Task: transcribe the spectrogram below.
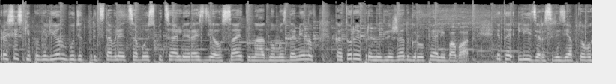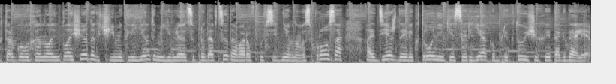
Российский павильон будет представлять собой специальный раздел сайта на одном из доменов, которые принадлежат группе Alibaba. Это лидер среди оптовых торговых онлайн-площадок, чьими клиентами являются продавцы товаров повседневного спроса, одежда, электроники, сырья, комплектующих и так далее.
